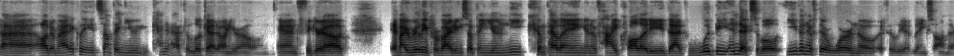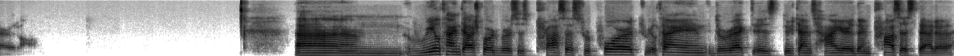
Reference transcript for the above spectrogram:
uh, automatically. It's something you, you kind of have to look at on your own and figure out, am I really providing something unique, compelling, and of high quality that would be indexable even if there were no affiliate links on there at all? Um, real-time dashboard versus processed report. Real-time direct is three times higher than processed data.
